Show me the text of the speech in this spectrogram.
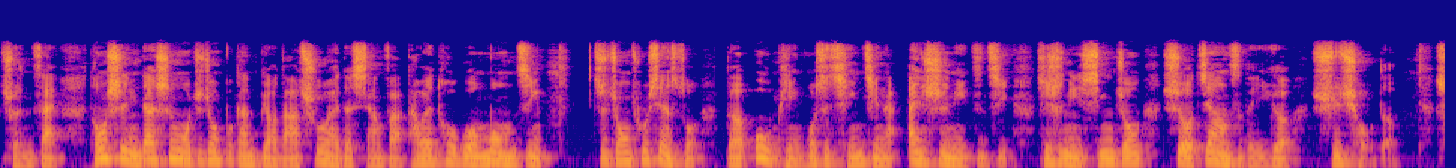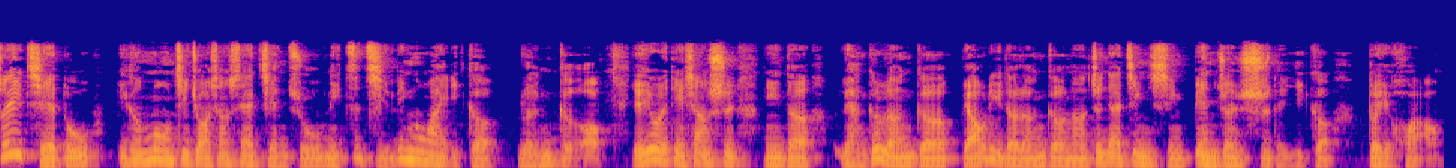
存在。同时，你在生活之中不敢表达出来的想法，它会透过梦境之中出现所的物品或是情景来暗示你自己，其实你心中是有这样子的一个需求的。所以解读一个梦境，就好像是在解读你自己另外一个人格哦，也有一点像是你的两个人格表里的人格呢，正在进行辩证式的一个对话哦。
